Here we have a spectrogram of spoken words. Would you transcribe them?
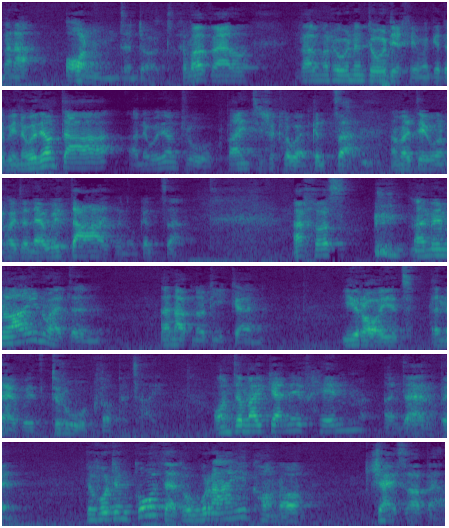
mae yna ond yn dod. Chyfa fel fel mae rhywun yn dod i chi, mae gyda fi newyddion da a newyddion drwg. Pa'n ti eisiau clywed gynta? A mae Dyw yn rhoi dy newydd da iddyn nhw gynta. Achos, mae'n mynd mlaen wedyn, yn adnod 20, i roed y newydd drwg fel petai. Ond y mae gennyf hyn yn derbyn. Dy fod yn goddef y wraig honno Jezabel.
